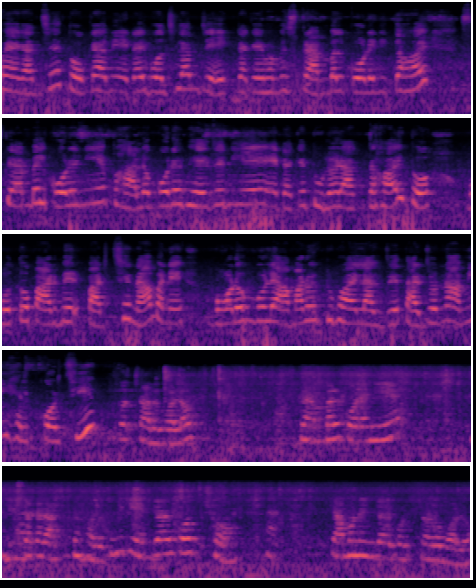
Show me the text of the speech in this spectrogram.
হয়ে গেছে। তো ওকে আমি এটাই বলছিলাম যে এগটাকে এভাবে স্ক্র্যাম্বল করে নিতে হয়। স্ক্র্যাম্বল করে নিয়ে ভালো করে ভেজে নিয়ে এটাকে তুলে রাখতে হয়। তো ও তো পারবে, পারছে না। মানে গরম বলে আমারও একটু ভয় লাগছে তার জন্য আমি হেল্প করছি। করতে হবে বলো স্ক্র্যাম্বল করে নিয়ে ডিমটাকে রাখতে হবে। তুমি কি এনজয় করছ? হ্যাঁ। কেমন এনজয় করছ আরও বলো।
